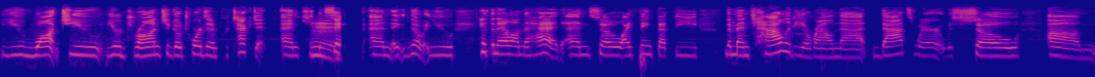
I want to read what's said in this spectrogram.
you want to you're drawn to go towards it and protect it and keep Mm. it safe and you know you hit the nail on the head and so i think that the the mentality around that that's where it was so um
